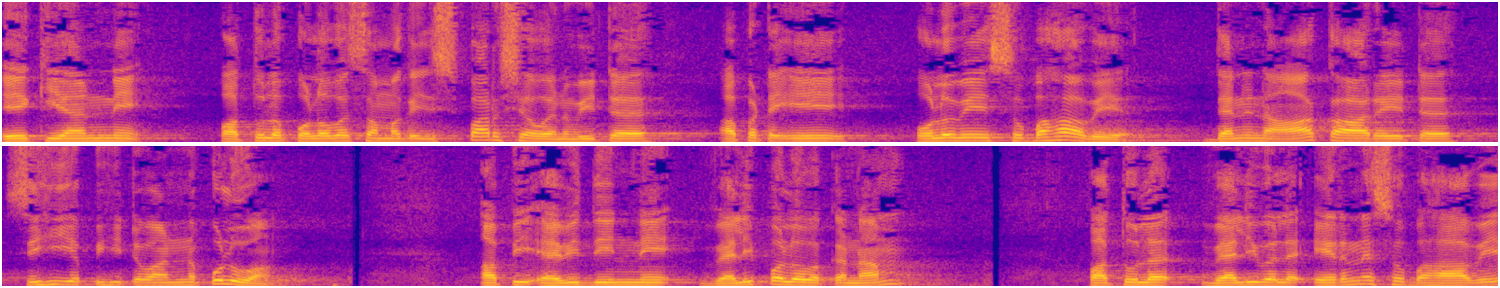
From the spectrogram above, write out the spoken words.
ඒ කියන්නේ පතුල පොළව සමග ස්පර්ශ වන විට අපට ඒ පොළවේ ස්වභාවය දැනෙන ආකාරයට සිහිය පිහිටවන්න පුළුවන්. අපි ඇවිදින්නේ වැලි පොළවක නම් පතුල වැලිවල එරෙන ස්වභාවය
